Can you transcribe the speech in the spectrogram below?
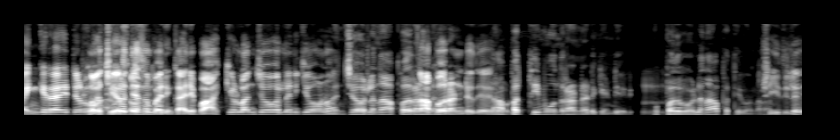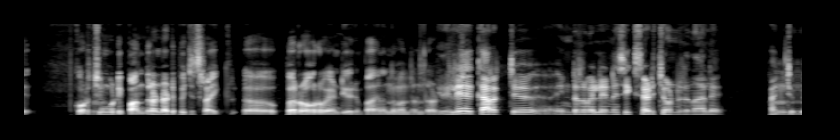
ഭയങ്കരമായിട്ടുള്ള വ്യത്യാസം വരും. കാര്യം ബാക്കിയുള്ള അഞ്ച് ഓവറിൽ എനിക്ക് തോന്നുന്നു അഞ്ച് ഓവറിൽ നാൽപ്പത് റൺ നാൽപ്പത് രണ്ട്. നാൽപ്പത്തി മൂന്ന് റൺ എടുക്കേണ്ടി വരും. മുപ്പത് ബോളിൽ നാൽപ്പത്തി മൂന്ന് പക്ഷേ ഇതിൽ ഇതിൽ കുറച്ചും കൂടി പന്ത്രണ്ട് അടുപ്പിച്ച് സ്ട്രൈക്ക് പെർ ഓവർ വേണ്ടി വരും. പതിനൊന്ന് പന്ത്രണ്ട്. ഇതിൽ കറക്റ്റ് ഇന്റർവെല്ലിന് സിക്സ് അടിച്ചുകൊണ്ടിരുന്നാൽ പറ്റും.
